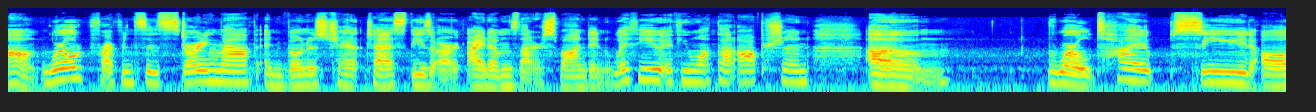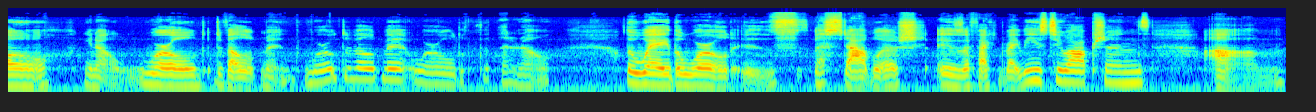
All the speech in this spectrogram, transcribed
um, world preferences, starting map, and bonus ch- chest. These are items that are spawned in with you if you want that option. Um, world type, seed, all, you know, world development. World development, world, I don't know. The way the world is established is affected by these two options. Um,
